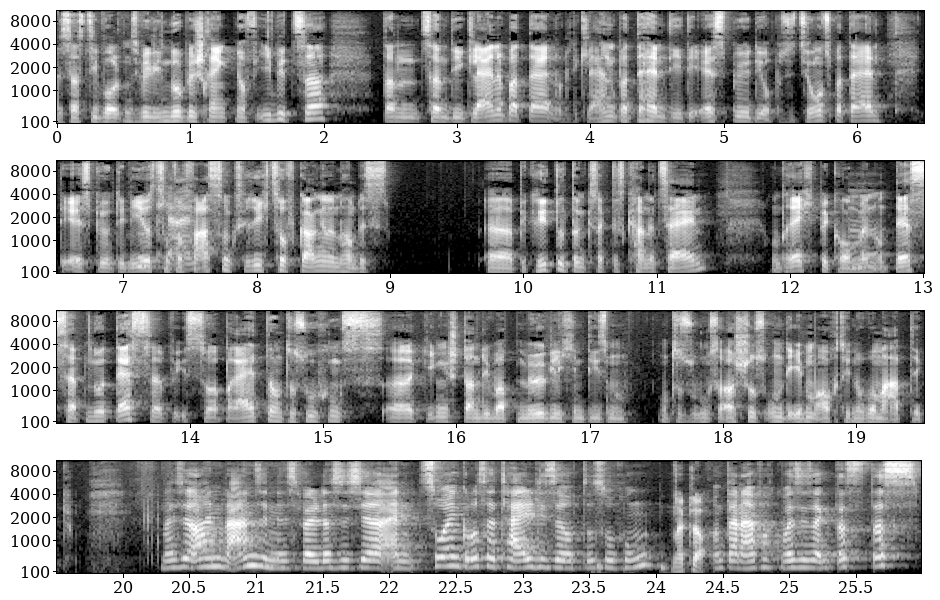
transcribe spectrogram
Das heißt, die wollten es wirklich nur beschränken auf Ibiza. Dann sind die kleinen Parteien, oder die kleinen Parteien, die, die SPÖ, die Oppositionsparteien, die SPÖ und die NEOS zum Verfassungsgerichtshof gegangen und haben das äh, bekrittelt und gesagt, das kann nicht sein und Recht bekommen. Mhm. Und deshalb, nur deshalb ist so ein breiter Untersuchungsgegenstand überhaupt möglich in diesem Untersuchungsausschuss und eben auch die Novomatik. Was ja auch ein Wahnsinn ist, weil das ist ja ein, so ein großer Teil dieser Untersuchung. Na klar. Und dann einfach quasi sagen, das, das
